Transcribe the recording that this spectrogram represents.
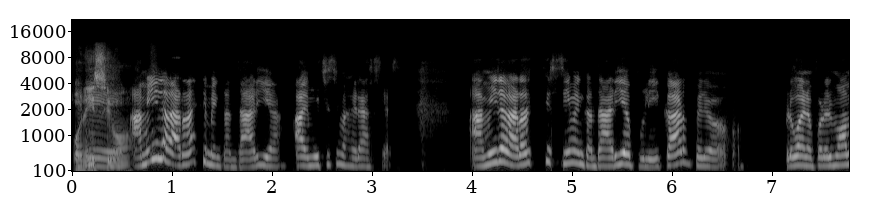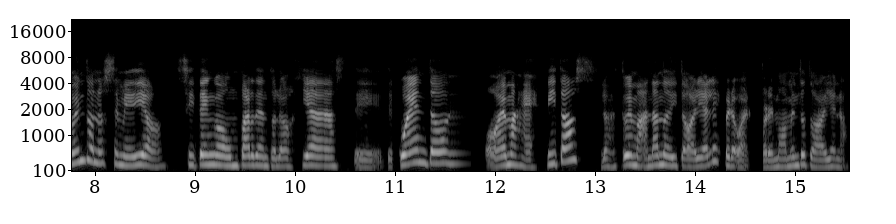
Buenísimo. Eh, a mí la verdad es que me encantaría. Ay, muchísimas gracias. A mí la verdad es que sí me encantaría publicar, pero, pero bueno, por el momento no se me dio. Sí tengo un par de antologías de, de cuentos, poemas escritos, los estuve mandando editoriales, pero bueno, por el momento todavía no.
